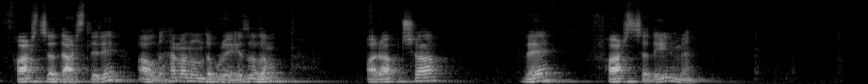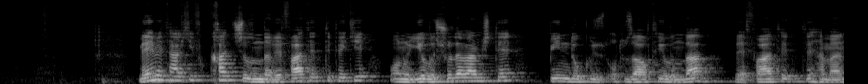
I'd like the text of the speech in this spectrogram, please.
Farsça dersleri aldı. Hemen onu da buraya yazalım. Arapça ve Farsça değil mi? Mehmet Akif kaç yılında vefat etti peki? Onun yılı şurada vermişti. 1936 yılında vefat etti. Hemen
